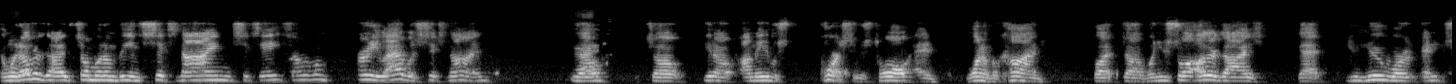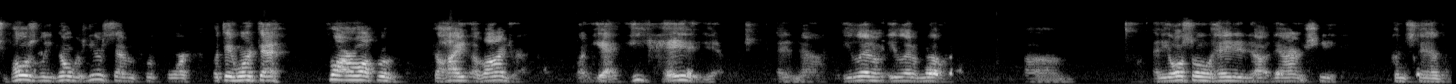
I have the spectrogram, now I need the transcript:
And with other guys, some of them being six nine, six eight, some of them. Ernie Ladd was six nine. You know, so you know, I mean, it was of course he was tall and one of a kind. But uh, when you saw other guys that you knew were and supposedly nowhere near seven foot four, but they weren't that far off of the height of Andre. But yeah, he hated him, and uh, he let him he let him know. Um, and he also hated uh, the Iron Sheik. Couldn't stand him.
